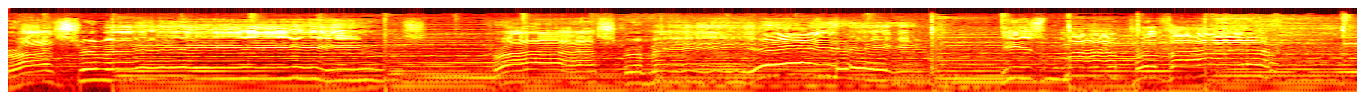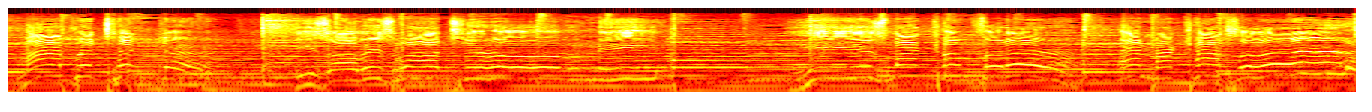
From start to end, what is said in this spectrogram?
Christ remains, Christ remains. He's my provider, my protector. He's always watching over me. He is my comforter and my counselor.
